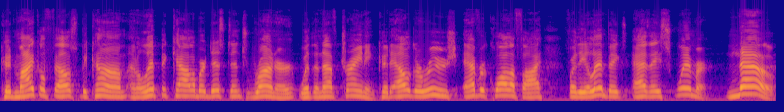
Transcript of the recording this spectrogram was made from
Could Michael Phelps become an Olympic caliber distance runner with enough training? Could El Guerrouj ever qualify for the Olympics as a swimmer? No.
